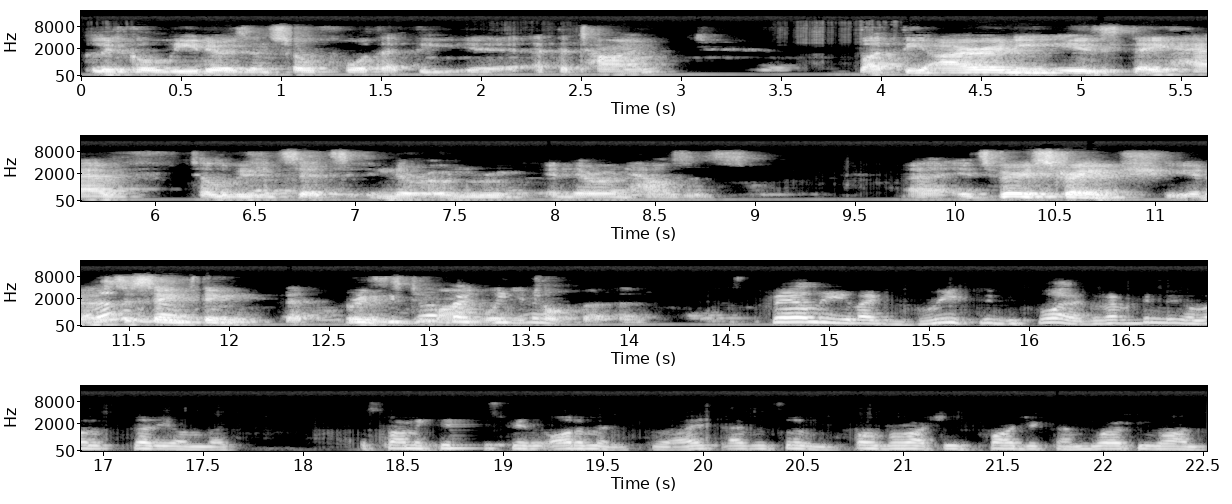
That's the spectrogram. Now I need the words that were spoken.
political leaders and so forth at the uh, at the time. But the irony is they have television sets in their own room in their own houses. Uh, it's very strange. You know, it's the same thing that brings to mind when you talk about that. Fairly like briefly before that, because I've been doing a lot of study on like Islamic history of the Ottomans, right? As a sort of overarching project I'm working on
